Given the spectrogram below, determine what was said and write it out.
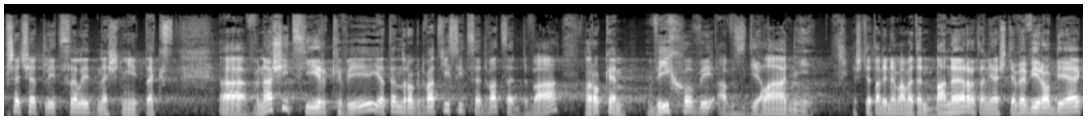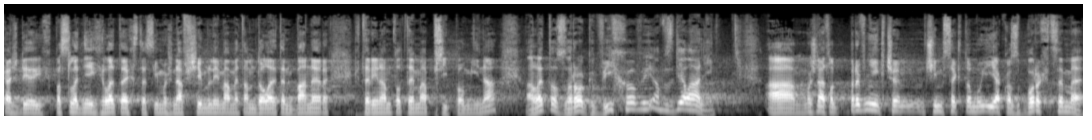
přečetli celý dnešní text. Eh, v naší církvi je ten rok 2022 rokem výchovy a vzdělání. Ještě tady nemáme ten banner, ten je ještě ve výrobě, každých posledních letech jste si možná všimli, máme tam dole ten banner, který nám to téma připomíná, a letos rok výchovy a vzdělání. A možná to první, k čem, čím se k tomu i jako zbor chceme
